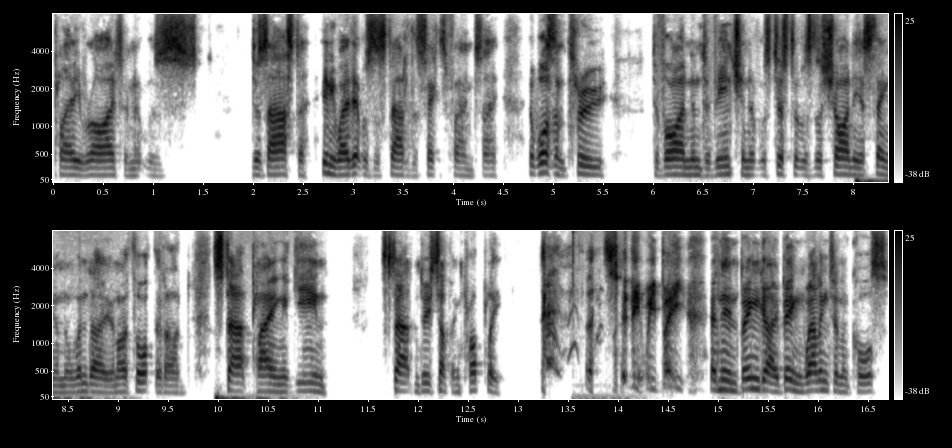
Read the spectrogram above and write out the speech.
play right and it was disaster. Anyway, that was the start of the saxophone. So it wasn't through divine intervention. It was just it was the shiniest thing in the window, and I thought that I'd start playing again, start and do something properly. so there we be, and then bingo, being Wellington, of course.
